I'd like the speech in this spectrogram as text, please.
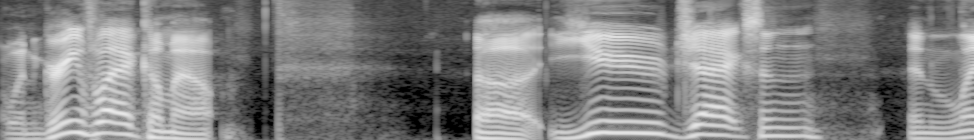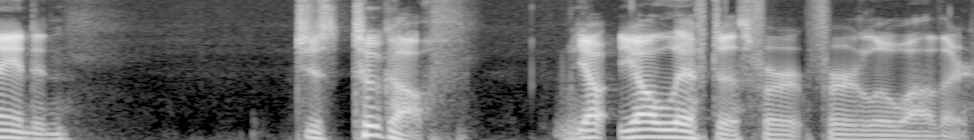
When the green flag come out, uh, you, Jackson, and Landon just took off. Y'all, y'all left us for, for a little while there.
